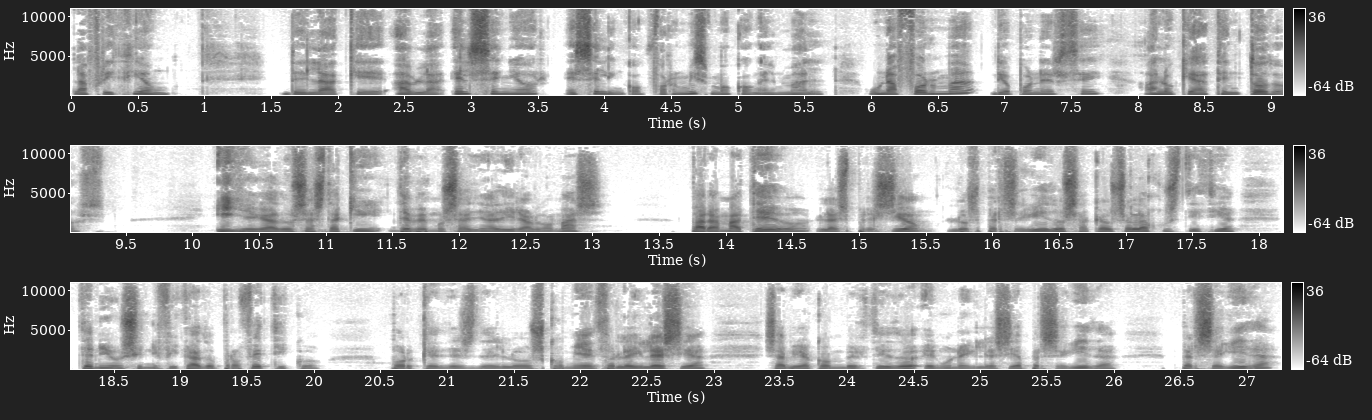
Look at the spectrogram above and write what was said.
La aflicción de la que habla el Señor es el inconformismo con el mal, una forma de oponerse a lo que hacen todos. Y llegados hasta aquí debemos añadir algo más. Para Mateo, la expresión los perseguidos a causa de la justicia tenía un significado profético, porque desde los comienzos de la Iglesia se había convertido en una iglesia perseguida. ¿Perseguida?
